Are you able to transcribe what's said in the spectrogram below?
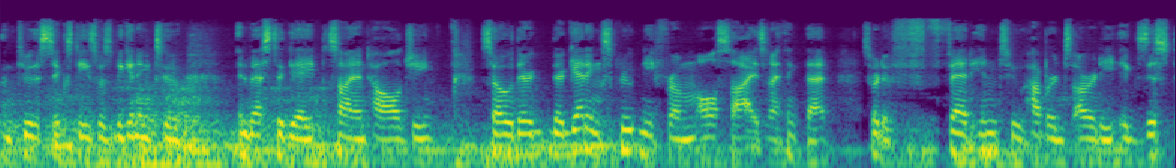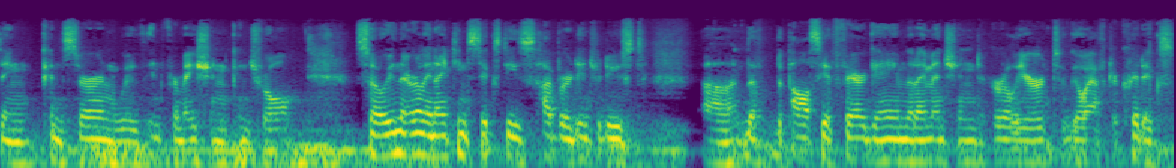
and through the 60s was beginning to investigate Scientology. So they're they're getting scrutiny from all sides, and I think that sort of fed into Hubbard's already existing concern with information control. So in the early 1960s, Hubbard introduced uh, the, the policy of fair game that I mentioned earlier to go after critics,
